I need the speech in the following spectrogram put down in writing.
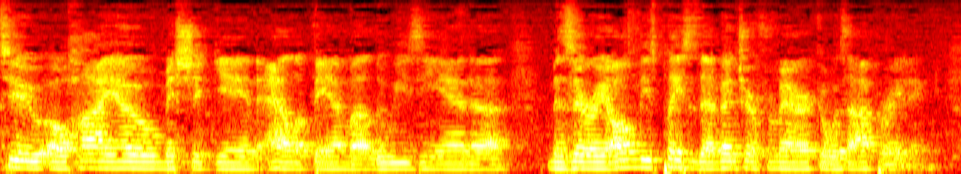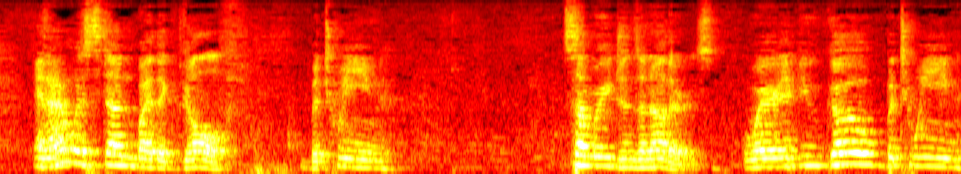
to Ohio, Michigan, Alabama, Louisiana, Missouri, all these places that Venture for America was operating. And I was stunned by the gulf between some regions and others, where if you go between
